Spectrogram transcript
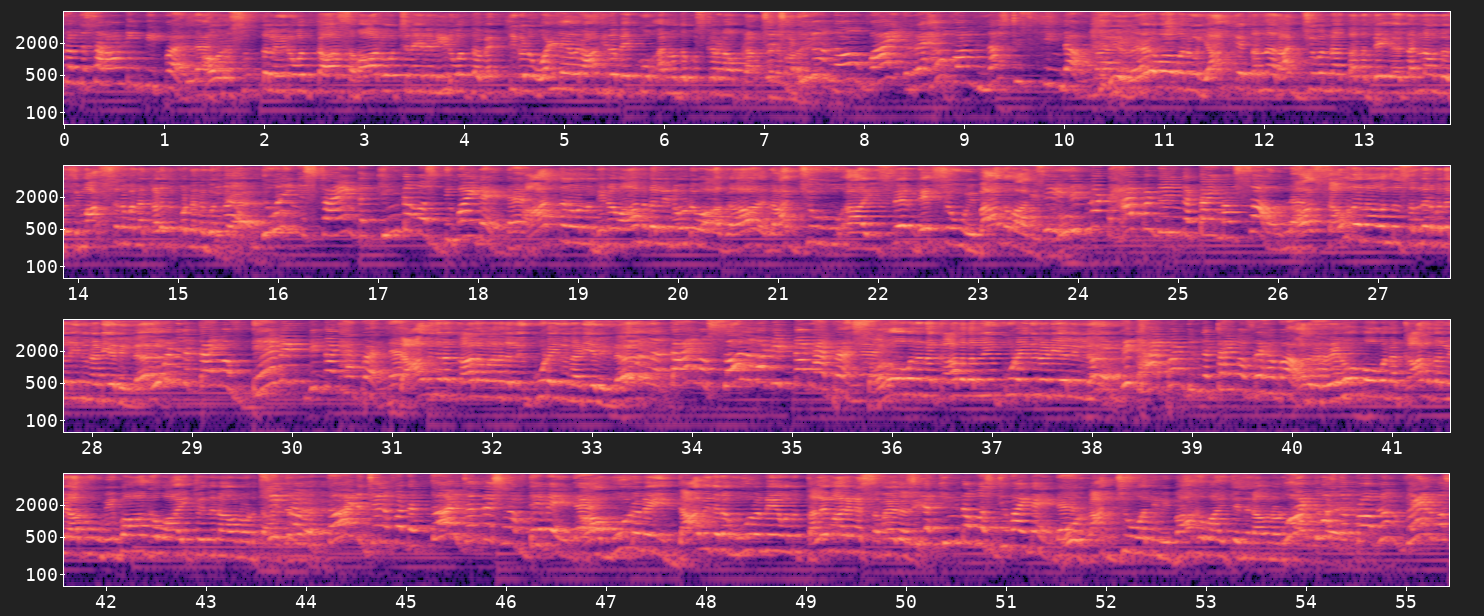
from the surrounding people. ಅವರ ಸುತ್ತಲೂ ಇರುವಂತಹ ಸಮಾಲೋಚನೆಯನ್ನು ನೀಡುವಂತ ವ್ಯಕ್ತಿಗಳು ಒಳ್ಳೆಯವರಾಗಿರಬೇಕು ಅನ್ನೋದಕ್ಕೋಸ್ಕರ ನಾವು ಪ್ರಾರ್ಥನೆ ಮಾಡಬೇಕು you know why Rehoboam lost his kingdom? ಈ ಯಾಕೆ ತನ್ನ ರಾಜ್ಯವನ್ನ ತನ್ನ ತನ್ನ ಒಂದು ಸಿಂಹಾಸನವನ್ನ ಕಳೆದುಕೊಂಡನು ಗೊತ್ತೇ during his time, the kingdom was divided. ಆತನ ಒಂದು ದಿನಮಾನದಲ್ಲಿ ನೋಡುವಾಗ ರಾಜ್ಯವು ಆ ಇಸ್ರೇಲ್ ದೇಶವು ವಿಭಾಗವಾಗಿತ್ತು it did not happen during the time of Saul. ಆ ಸೌಲನ ಒಂದು ಸಂದರ್ಭದಲ್ಲಿ ಇದು ನಡೆಯಲಿಲ್ಲ Even in the time of David did not happen ದಾವಿದನ ಕಾಲಮಾನದಲ್ಲಿ ಕೂಡ ಇದು ನಡೆಯಲಿಲ್ಲ. Time of Solomon did not happen ಸೊಲೊಮನನ ಕಾಲದಲ್ಲಿ ಕೂಡ ಇದು ನಡೆಯಲಿಲ್ಲ. Did happen in the time of Rehoboam ಆದರೆ ರೆಹೋಬೋವನ ಕಾಲದಲ್ಲಿ ಅದು ವಿಭಾಗವಾಯಿತು ಎಂದು ನಾವು ನೋಡ್ತಾ ಇದ್ದೇವೆ. Third ಜನಫರ್ the third generation of David ಆ ಮೂರನೇ ದಾವಿದನ ಮೂರನೇ ಒಂದು ತಲೆಮಾರಿನ ಸಮಯದಲ್ಲಿ ದ ಕಿಂಗ್ಡಮ್ ವಾಸ್ ಡಿವೈಡೆಡ್ ಓ ರಾಜ್ಯವು ವಿಭಾಗವಾಯಿತು ಎಂದು ನಾವು ನೋಡ್ತಾ ಇದ್ದೇವೆ.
